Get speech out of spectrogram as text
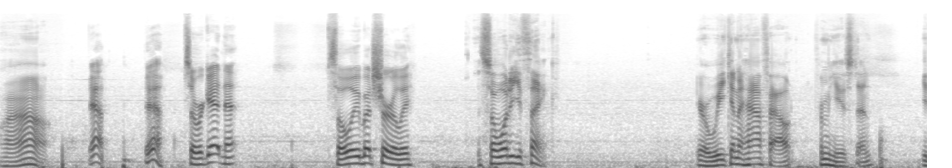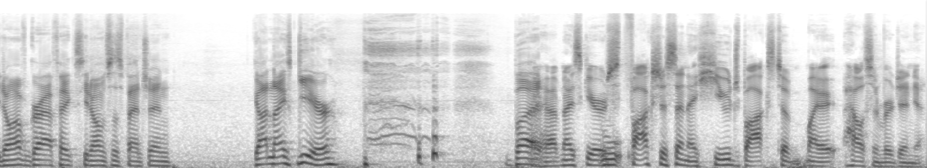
Wow. Yeah, yeah. So we're getting it slowly but surely. So what do you think? You're a week and a half out from Houston. You don't have graphics. You don't have suspension. Got nice gear. but I have nice gears. Fox just sent a huge box to my house in Virginia,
